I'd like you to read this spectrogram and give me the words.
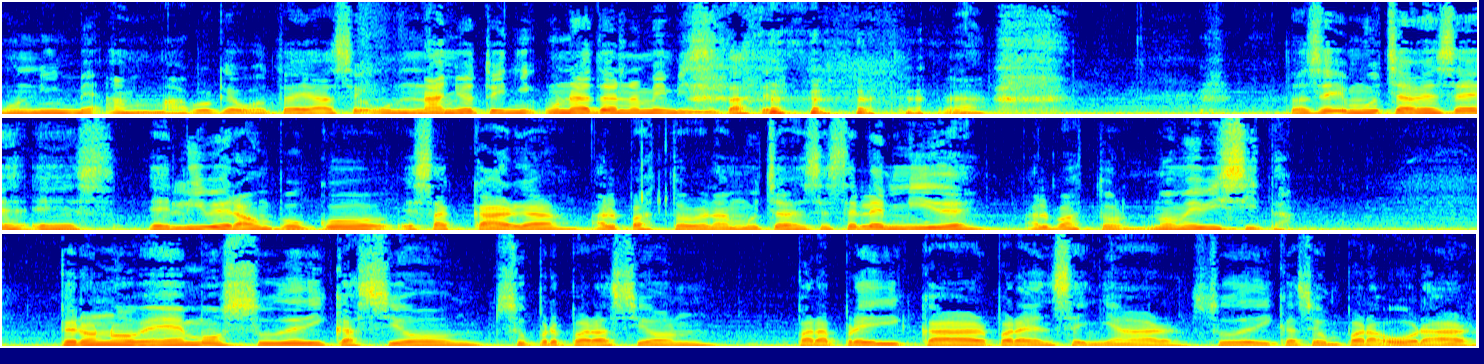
ni me amás porque vos todavía hace un año, estoy ni, una vez no me visitaste. entonces muchas veces es, liberar un poco esa carga al pastor, ¿verdad? Muchas veces se le mide al pastor, no me visita. Pero no vemos su dedicación, su preparación, para predicar, para enseñar, su dedicación para orar.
